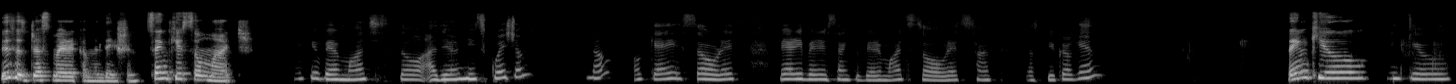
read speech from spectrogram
This is just my recommendation. Thank you so much. Thank you very much. So are there any questions? No? Okay, so let's very, very thank you very much. So let's thank the speaker again. Thank you. Thank you.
